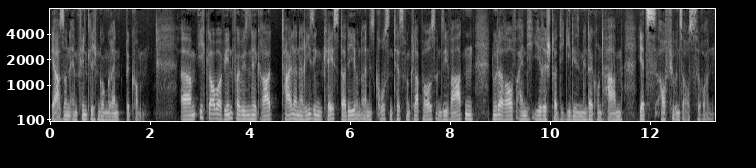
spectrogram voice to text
ja so einen empfindlichen Konkurrent bekommen. Ähm, ich glaube auf jeden Fall, wir sind hier gerade Teil einer riesigen Case Study und eines großen Tests von Clubhouse und sie warten nur darauf, eigentlich ihre Strategie, die sie im Hintergrund haben, jetzt auch für uns auszurollen.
